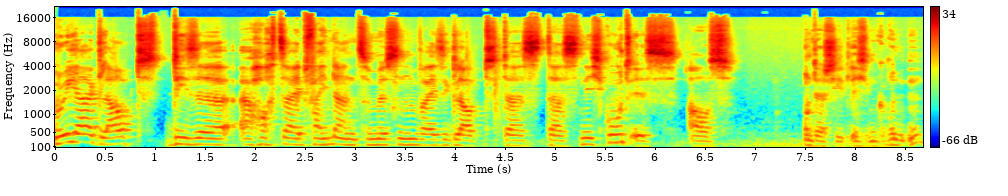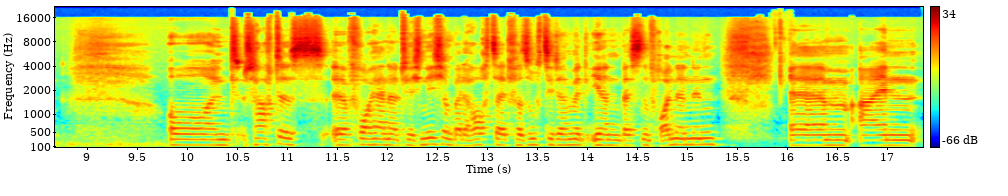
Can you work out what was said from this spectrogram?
Ria glaubt, diese Hochzeit verhindern zu müssen, weil sie glaubt, dass das nicht gut ist aus unterschiedlichen Gründen. Und schafft es äh, vorher natürlich nicht. Und bei der Hochzeit versucht sie dann mit ihren besten Freundinnen ähm, ein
